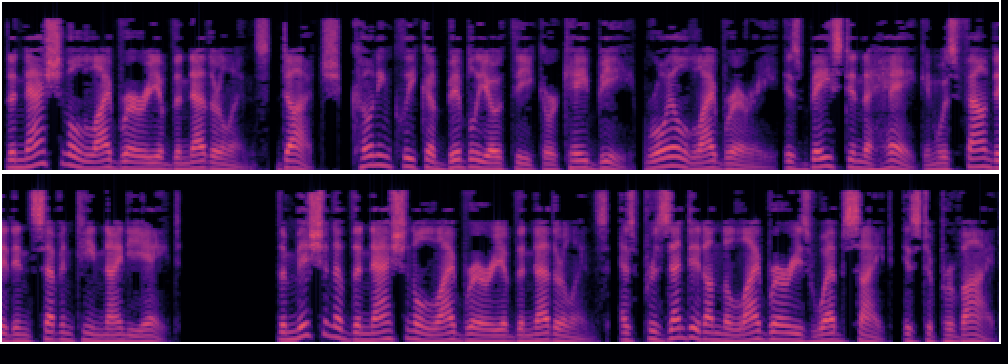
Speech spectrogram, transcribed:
The National Library of the Netherlands Dutch, Koninklijke Bibliotheek or KB, Royal Library is based in The Hague and was founded in 1798. The mission of the National Library of the Netherlands, as presented on the library's website, is to provide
